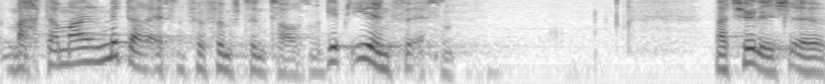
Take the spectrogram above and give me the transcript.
Macht da mal ein Mittagessen für 15.000, gebt ihnen zu essen. Natürlich, äh,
